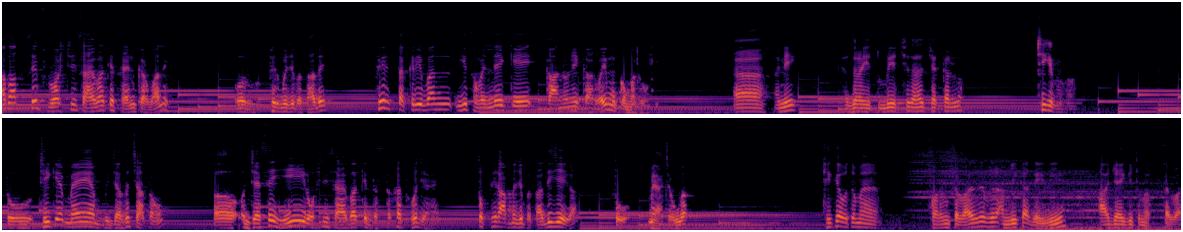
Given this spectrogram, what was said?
अब आप सिर्फ़ रोशनी साहिबा के साइन करवा लें और फिर मुझे बता दें फिर तकरीबन ये समझ ले कि कानूनी कार्रवाई मुकम्मल होगी। अनिक जरा ये तुम भी अच्छी तरह से चेक कर लो। ठीक है पापा तो ठीक है मैं अब इजाज़त चाहता हूँ। और जैसे ही रोशनी साहिबा के दस्तखत हो जाएँ तो फिर आप मुझे बता दीजिएगा तो मैं आ जाऊँगा। ठीक है वो तो मैं फ़ौरन करवा देता फिर अमरीका गई हुई है। आ जाएगी तो मैं करवा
